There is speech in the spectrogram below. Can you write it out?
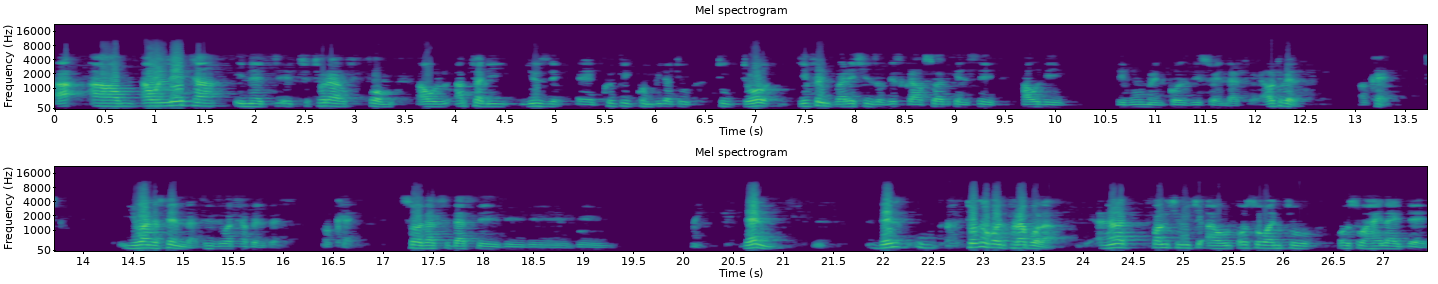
Uh, um, I will later, in a tutorial form, I will actually use a, a quick computer to, to draw different variations of this graph so that you can see how the, the movement goes this way and that way. Altogether. Okay. You understand that. This is what happens then. Okay. So that's, that's the, the, the, the then, then talking about parabola, another function which I would also want to also highlight there,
